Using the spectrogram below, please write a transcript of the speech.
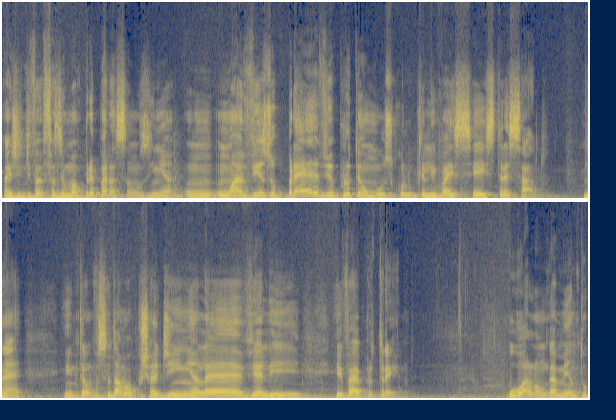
a gente vai fazer uma preparaçãozinha, um, um aviso prévio pro teu músculo que ele vai ser estressado, né? Então você dá uma puxadinha leve ali e vai pro treino. O alongamento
